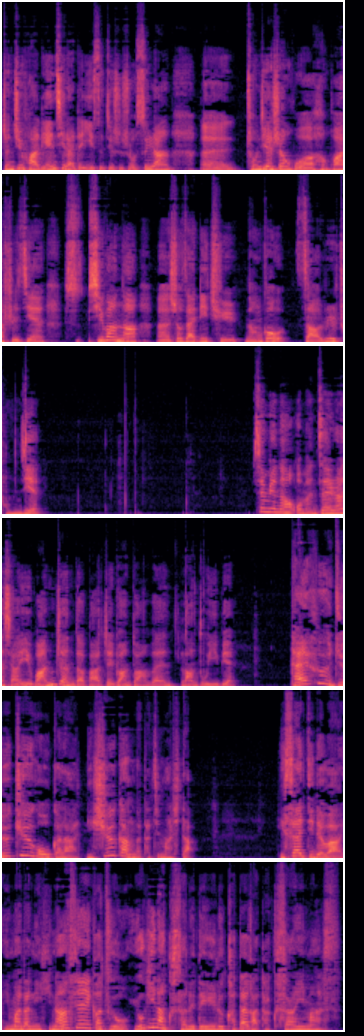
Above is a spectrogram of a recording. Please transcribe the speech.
整句话连起来的意思就是说，虽然呃重建生活很花时间，希望呢呃受灾地区能够早日重建。 下面呢，我们再让小易完整的把这段短文朗读一遍。台風19号から2週間が経ちました。被災地では未だに避難生活を余儀なくされている方がたくさんいます。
